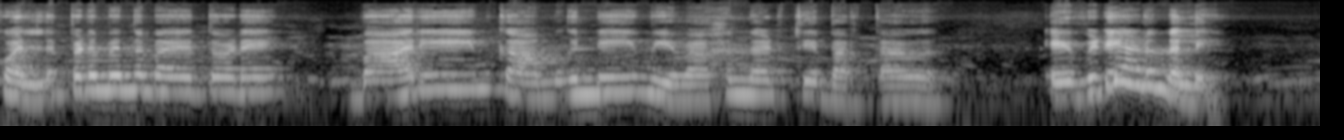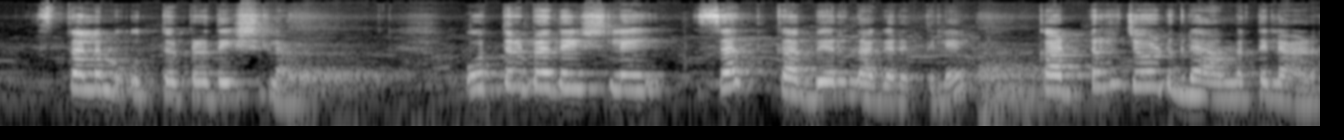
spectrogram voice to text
കൊല്ലപ്പെടുമെന്ന ഭയത്തോടെ ഭാര്യയെയും കാമുകന്റെയും വിവാഹം നടത്തിയ ഭർത്താവ് എവിടെയാണെന്നല്ലേ? സ്ഥലം ഉത്തർപ്രദേശിലാണ്. ഉത്തർപ്രദേശിലെ സത് കബീർ നഗരത്തിലെ കട്ടർജോഡ് ഗ്രാമത്തിലാണ്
